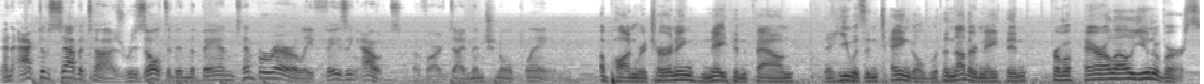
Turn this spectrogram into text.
an act of sabotage resulted in the band temporarily phasing out of our dimensional plane. Upon returning, Nathan found that he was entangled with another Nathan from a parallel universe,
